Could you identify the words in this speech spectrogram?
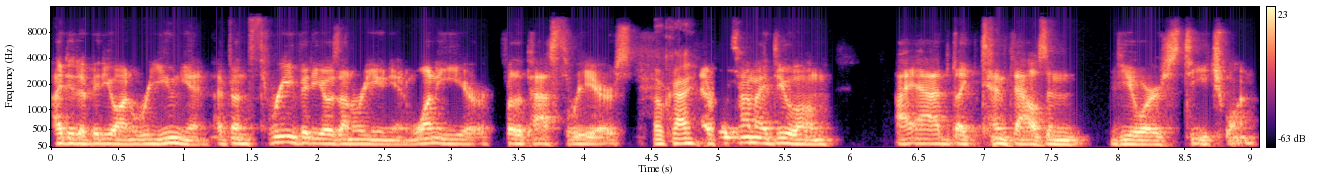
I did a video on reunion. I've done three videos on reunion, one a year for the past three years. Okay. Every time I do them, I add like 10,000 viewers to each one.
